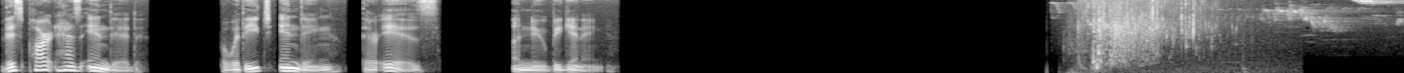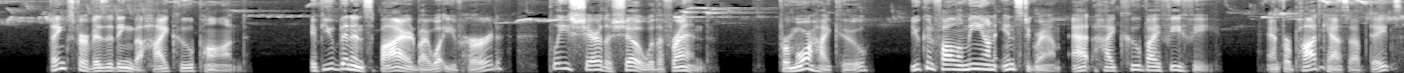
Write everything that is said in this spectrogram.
This part has ended, but with each ending, there is a new beginning. Thanks for visiting the Haiku Pond. If you've been inspired by what you've heard, please share the show with a friend. For more haiku, you can follow me on Instagram at Haiku by Fifi. And for podcast updates,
